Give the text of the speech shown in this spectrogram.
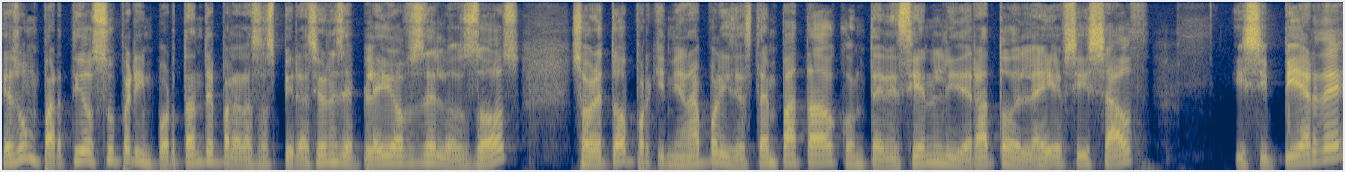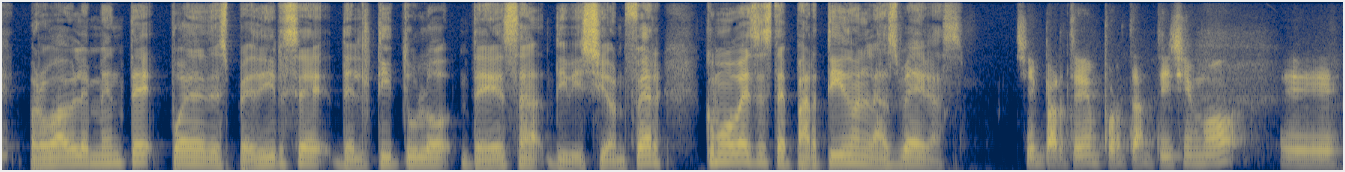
es un partido súper importante para las aspiraciones de playoffs de los dos, sobre todo porque Indianapolis está empatado con Tennessee en el liderato de la AFC South. Y si pierde, probablemente puede despedirse del título de esa división. Fer, ¿cómo ves este partido en Las Vegas? Sí, partido importantísimo. Eh,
